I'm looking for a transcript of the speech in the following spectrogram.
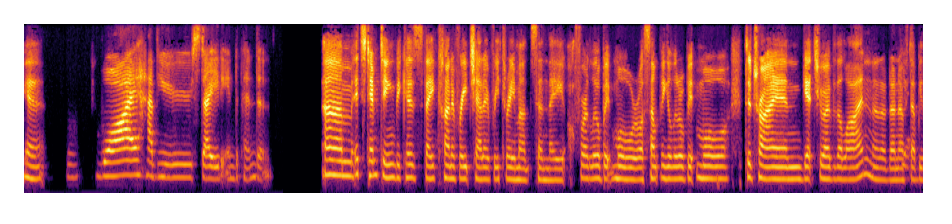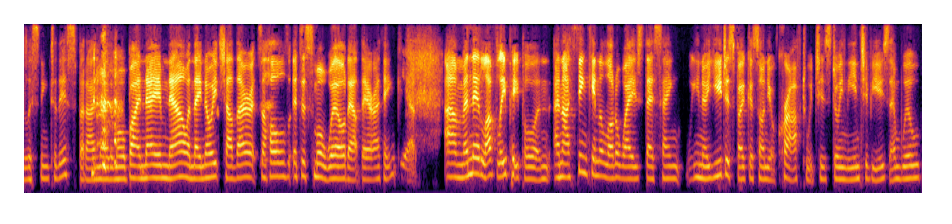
Yeah. Why have you stayed independent? Um, it's tempting because they kind of reach out every three months and they offer a little bit more or something a little bit more to try and get you over the line. And I don't know yeah. if they'll be listening to this, but I know them all by name now and they know each other. It's a whole, it's a small world out there, I think. Yeah. Um, and they're lovely people. And, and I think in a lot of ways, they're saying, you know, you just focus on your craft, which is doing the interviews and we'll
